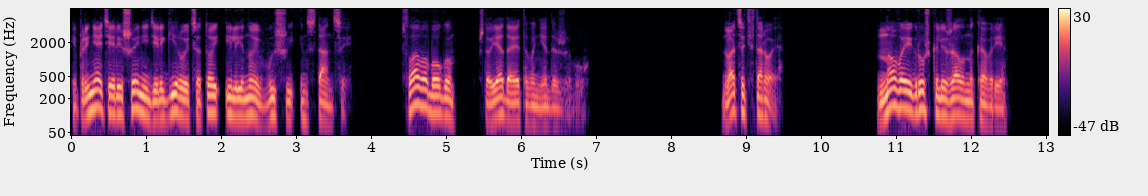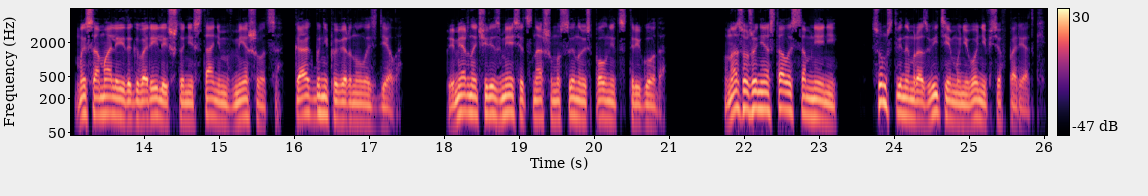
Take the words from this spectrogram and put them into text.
и принятие решений делегируется той или иной высшей инстанции. Слава богу, что я до этого не доживу. 22. Новая игрушка лежала на ковре. Мы с Амалией договорились, что не станем вмешиваться, как бы ни повернулось дело. Примерно через месяц нашему сыну исполнится три года. У нас уже не осталось сомнений, с умственным развитием у него не все в порядке.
